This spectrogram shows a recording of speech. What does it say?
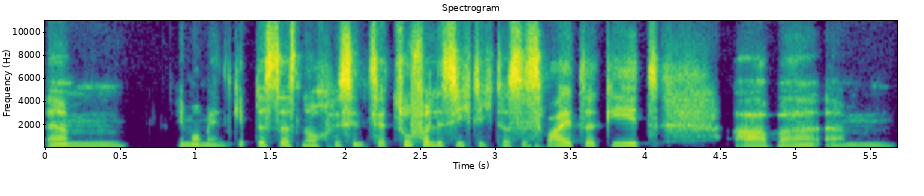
Ähm, Im Moment gibt es das noch. Wir sind sehr zuversichtlich, dass es weitergeht, aber ähm,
